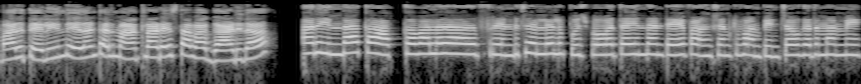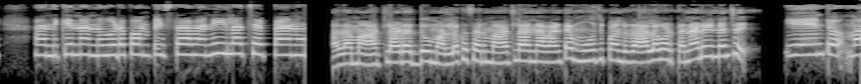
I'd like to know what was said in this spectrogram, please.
మరి తెలియంది ఏదంటే అది మాట్లాడేస్తావా? గాడిదా? మాట్లాడొద్దు మళ్ళొకసారి మాట్లాడినావంటే మూతి పండు రాలగొడతాడు నుంచి. ఏంటో మా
